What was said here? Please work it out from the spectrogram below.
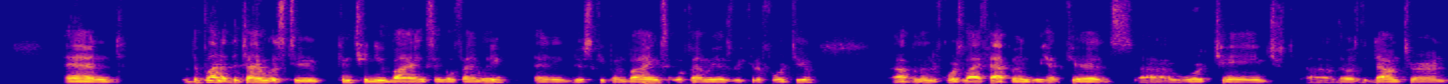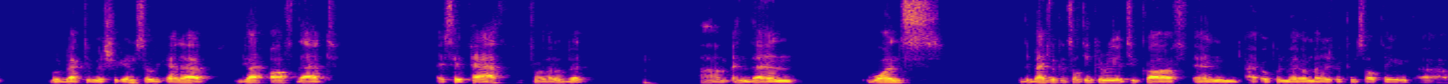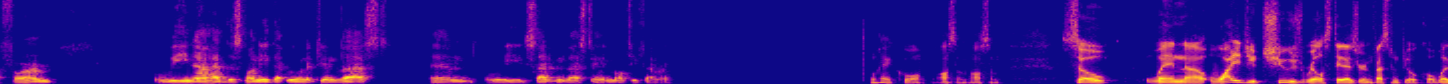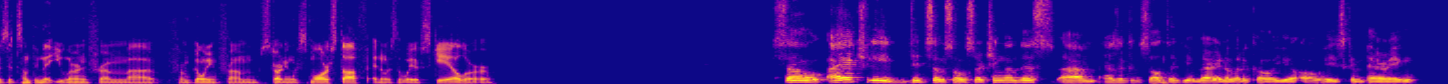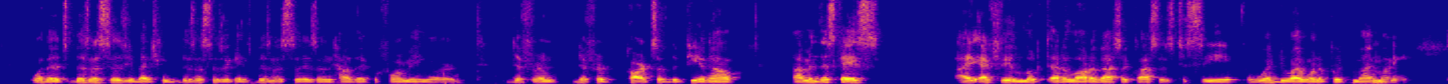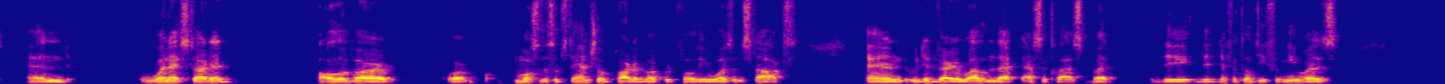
And the plan at the time was to continue buying single family and just keep on buying single family as we could afford to. Uh, but then, of course, life happened. We had kids, uh, work changed. Uh, there was the downturn, moved back to Michigan. So we kind of got off that, I say, path for a little bit. Um, and then once the management consulting career took off and I opened my own management consulting uh, firm, we now had this money that we wanted to invest. And we started investing in multifamily. Okay, cool. Awesome. Awesome. So when uh, why did you choose real estate as your investment vehicle? Was it something that you learned from uh, from going from starting with smaller stuff and it was the way of scale or so I actually did some soul searching on this. Um, as a consultant, you're very analytical. You're always comparing whether it's businesses, you're benching businesses against businesses and how they're performing or different different parts of the P&L. Um, in this case, I actually looked at a lot of asset classes to see where do I want to put my hmm. money. And when I started, all of our, or most of the substantial part of our portfolio was in stocks. And we did very well in that asset class. But the, the difficulty for me was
